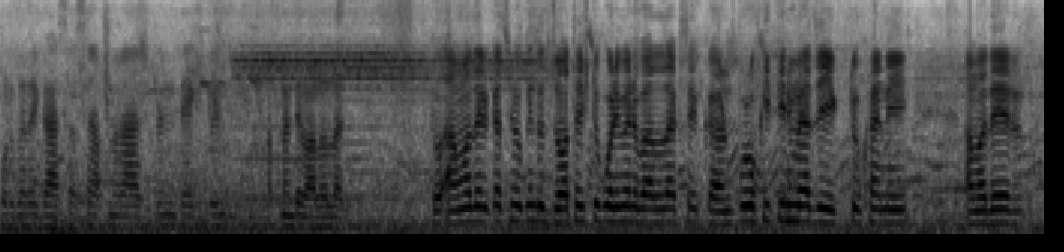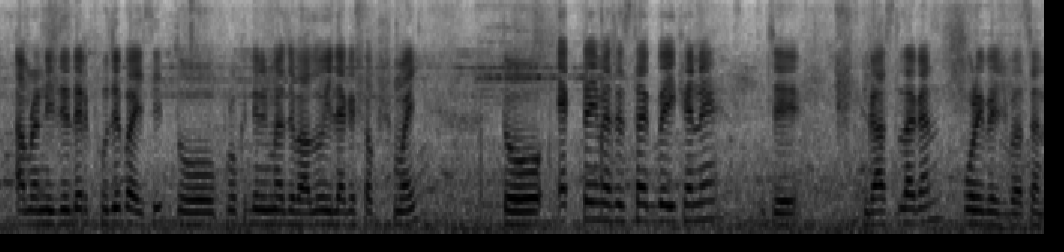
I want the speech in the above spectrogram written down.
প্রকারের গাছ আছে। আপনারা আসবেন, দেখবেন। আপনাদের ভালো লাগবে। তো আমাদের কাছেও কিন্তু যথেষ্ট পরিমাণে ভালো লাগছে, কারণ প্রকৃতির মাঝে একটুখানি আমাদের, আমরা নিজেদের খুঁজে পাইছি। তো প্রকৃতির মাঝে ভালোই লাগে সব সময় তো একটাই মেসেজ থাকবে এখানে, যে গাছ লাগান, পরিবেশ বাঁচান।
